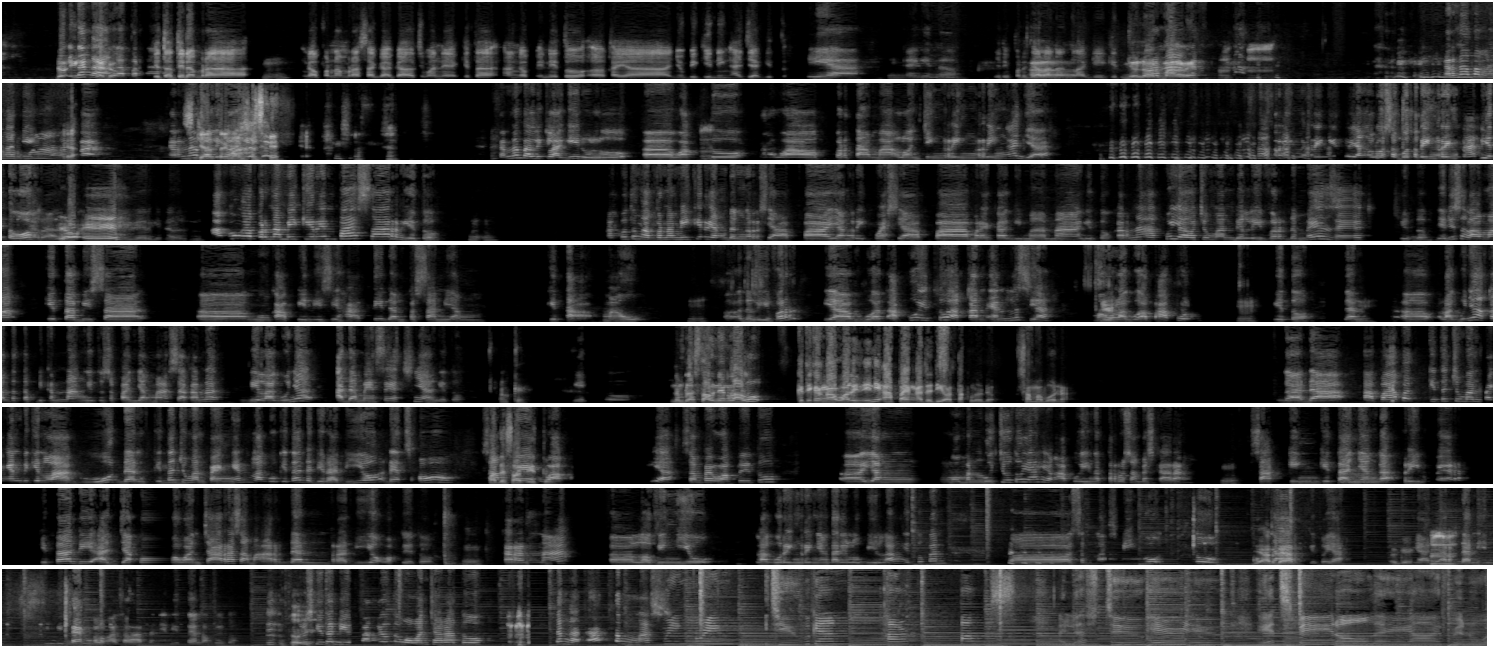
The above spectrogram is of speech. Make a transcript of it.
Kita ingat Dok? nggak pernah Kita tidak mera- Mm-mm. nggak pernah merasa gagal, cuman ya kita anggap ini tuh eh, kayak new beginning aja gitu. iya kayak gitu. Jadi perjalanan Eh, lagi gitu. New normal ya. Karena apa normal. Ya. Karena Sekian, balik terima lagi, kasih. karena balik lagi dulu eh, waktu awal pertama launching ring ring aja. Ring ring itu yang lo sebut ring ring tadi tuh, Yo eh. gitu. aku nggak pernah mikirin pasar gitu. Aku tuh nggak pernah mikir yang denger siapa, yang request siapa, mereka gimana gitu. Karena aku ya cuman deliver the message gitu. Jadi selama kita bisa eh, ngungkapin isi hati dan pesan yang kita mau eh, deliver, ya buat aku itu akan endless ya. Mau Iya. lagu apa pun Mm. gitu. Dan eh, lagunya akan tetap dikenang gitu sepanjang masa karena di lagunya ada message-nya gitu. Oke. Gitu. 16 tahun yang lalu ketika ngawalin ini apa yang ada di otak lo, Dok? Sama Bona? nggak ada apa-apa kita cuman pengen bikin lagu dan kita Hmm. cuman pengen lagu kita ada di radio that's all Pada saat itu? wak- iya sampai waktu itu eh, yang momen lucu tuh ya yang aku inget terus sampai sekarang Hmm. saking kitanya nggak prepare kita diajak wawancara sama Ardan radio waktu itu Hmm. karena eh, Loving You lagu ring ring yang tadi lu bilang itu kan eh, 11 minggu tuh Di Ardan? gitu ya Oke. ya di Hmm. Ardan in, Indi Ten kalau nggak salah Ardan Indi Ten waktu itu terus kita dipanggil tuh wawancara tuh kita nggak dateng mas Ring ring, it's you again. Heart to hear you. It's been all day. I've been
